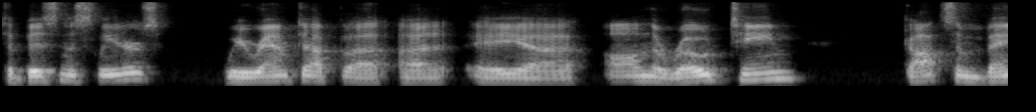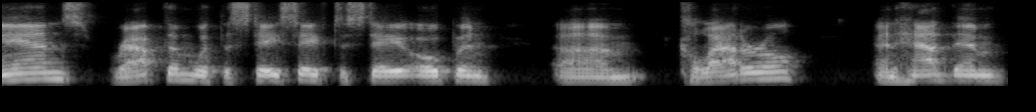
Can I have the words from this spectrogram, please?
to business leaders. We ramped up a, a, a, a on the road team, got some vans, wrapped them with the Stay Safe to Stay Open um, collateral and had them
